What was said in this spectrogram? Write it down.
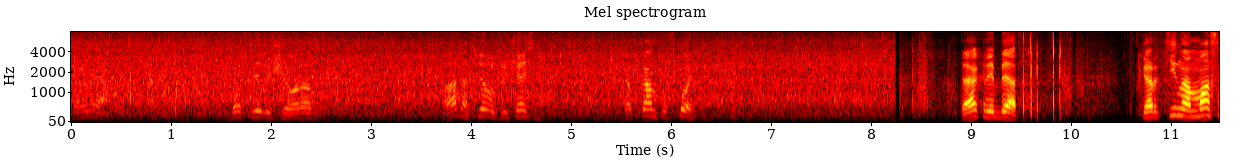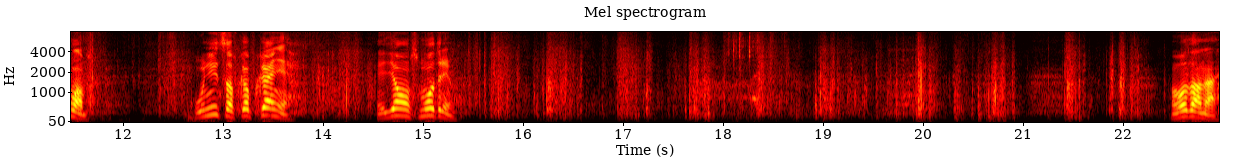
Проверяем. До следующего раза. Ладно, все, выключайся. Капкан пустой. Так, ребят, картина маслом. Куница в капкане. Идем смотрим. Вот она.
